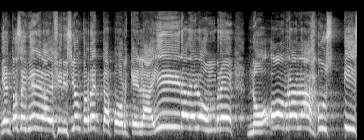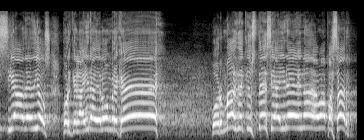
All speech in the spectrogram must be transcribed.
Y entonces viene la definición correcta, porque la ira del hombre no obra la justicia de Dios, porque la ira del hombre que por más de que usted se aire, nada va a pasar.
